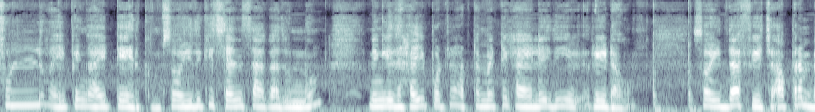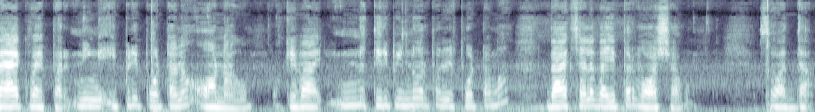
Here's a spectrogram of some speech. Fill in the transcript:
ஃபுல்லு வைப்பிங் ஆகிட்டே இருக்கும் ஸோ இதுக்கு சென்ஸ் ஆகாது இன்னும் நீங்கள் இது ஹை போட்டு ஆட்டோமேட்டிக் ஹையில் இது ரீட் ஆகும் ஸோ இதுதான் ஃபியூச்சர் அப்புறம் பேக் வைப்பர் நீங்கள் இப்படி போட்டாலும் ஆன் ஆகும். ஓகேவா இன்னும் திருப்பி இன்னொரு பண்ணி போட்டோமா பேக் சைடில் வைப்பர் வாஷ் ஆகும். ஸோ அதுதான்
